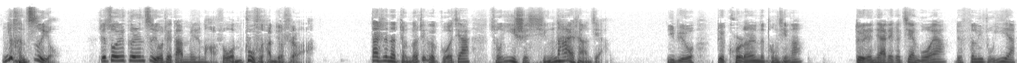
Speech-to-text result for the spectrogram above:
你很自由，这作为个人自由，这咱们没什么好说，我们祝福他们就是了啊。但是呢，整个这个国家从意识形态上讲，你比如对库尔德人的同情啊，对人家这个建国呀，对分离主义啊，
